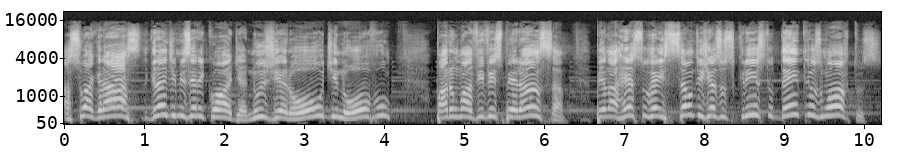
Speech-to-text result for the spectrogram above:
a sua graça, grande misericórdia, nos gerou de novo para uma viva esperança, pela ressurreição de Jesus Cristo dentre os mortos,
